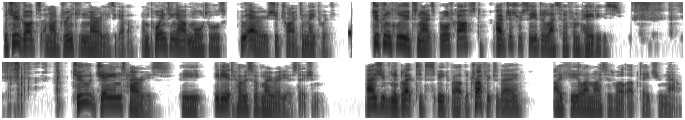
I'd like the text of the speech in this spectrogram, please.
The two gods are now drinking merrily together and pointing out mortals who Ares should try to mate with. To conclude tonight's broadcast, I've just received a letter from Hades. To James Harries, the idiot host of my radio station. As you've neglected to speak about the traffic today, I feel I might as well update you now.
